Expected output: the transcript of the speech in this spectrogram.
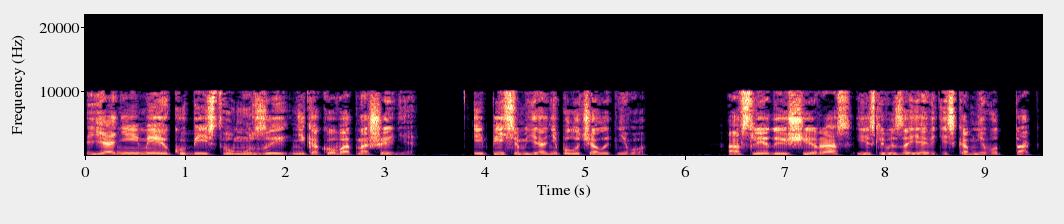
Я не имею к убийству Музы никакого отношения, и писем я не получал от него. А в следующий раз, если вы заявитесь ко мне вот так,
